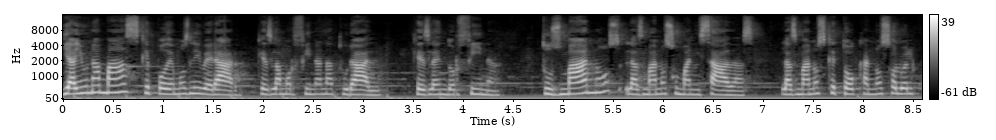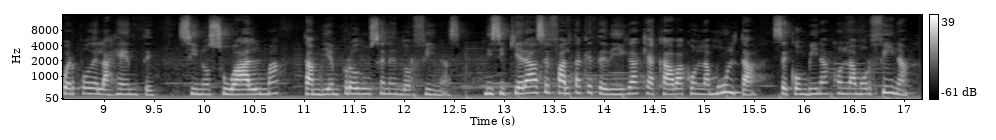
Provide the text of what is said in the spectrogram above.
Y hay una más que podemos liberar, que es la morfina natural, que es la endorfina. Tus manos, las manos humanizadas, las manos que tocan no solo el cuerpo de la gente, sino su alma, también producen endorfinas. Ni siquiera hace falta que te diga que acaba con la multa, se combina con la morfina.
